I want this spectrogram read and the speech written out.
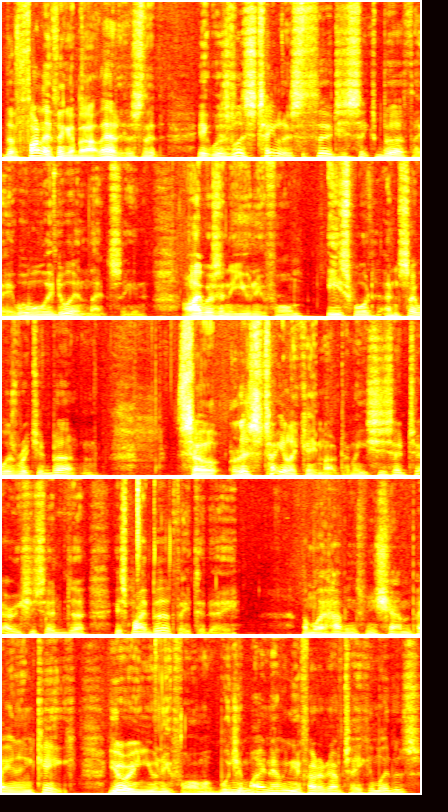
the funny thing about that is that it was Liz Taylor's 36th birthday when we were doing that scene. I was in a uniform, Eastwood, and so was Richard Burton. So Liz Taylor came up to me. She said, Terry, she said, uh, it's my birthday today, and we're having some champagne and cake. You're in uniform. Would you mm. mind having your photograph taken with us?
